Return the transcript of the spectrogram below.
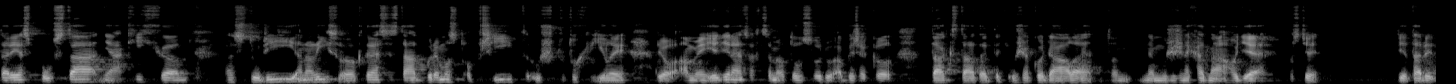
tady je spousta nějakých studií, analýz, o které se stát bude moct opřít už tuto chvíli. Jo, a my jediné, co chceme od toho soudu, aby řekl, tak státe teď už jako dále, to nemůžeš nechat náhodě, prostě je tady,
